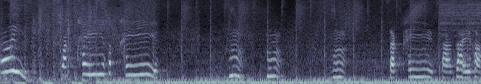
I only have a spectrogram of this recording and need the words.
เฮ้ย สักที สักทีฮึ สักทีสะใจค่ะ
